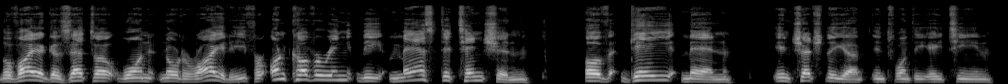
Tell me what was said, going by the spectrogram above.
Novaya Gazeta won notoriety for uncovering the mass detention of gay men in Chechnya in 2018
